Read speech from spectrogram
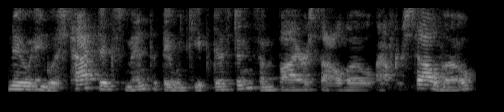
New English tactics meant that they would keep distance and fire salvo after salvo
